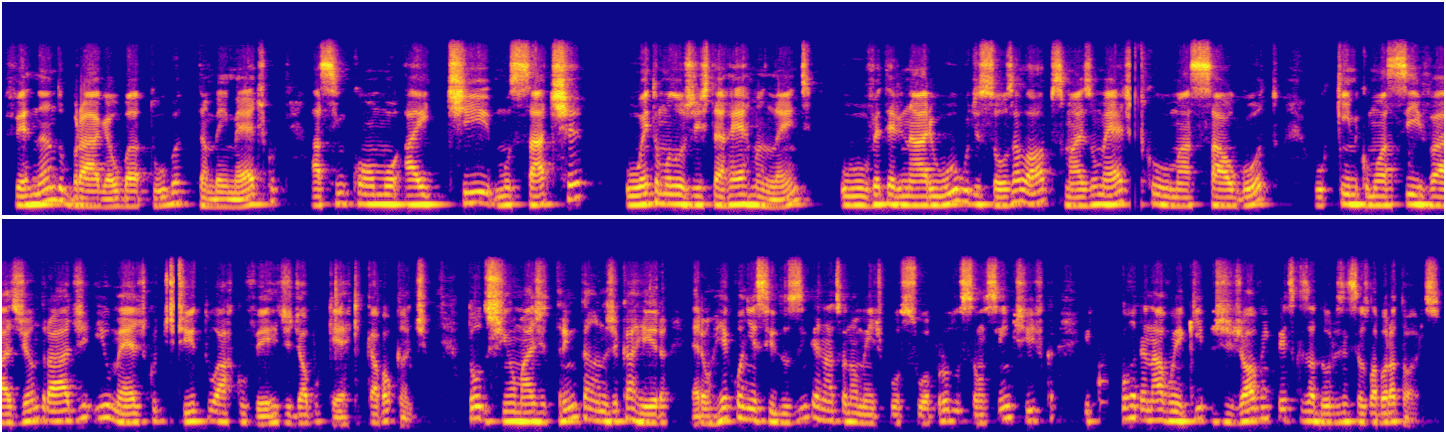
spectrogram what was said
Fernando Braga Ubatuba, também médico, assim como Haiti Mussache, o entomologista Herman Land, o veterinário Hugo de Souza Lopes, mais um médico, Massal Goto, o químico Moacir Vaz de Andrade e o médico Tito Arco Verde de Albuquerque Cavalcante. Todos tinham mais de 30 anos de carreira, eram reconhecidos internacionalmente por sua produção científica e coordenavam equipes de jovens pesquisadores em seus laboratórios.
